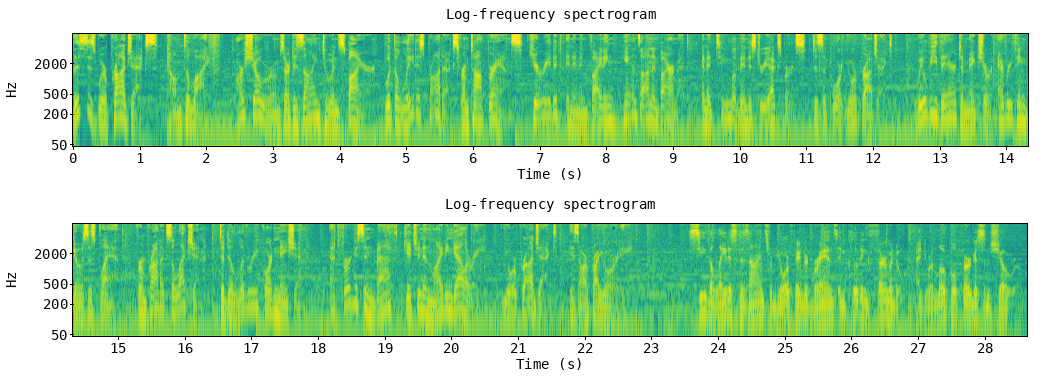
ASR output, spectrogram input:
This is where projects come to life. Our showrooms are designed to inspire with the latest products from top brands, curated in an inviting, hands on environment, and a team of industry experts to support your project. We'll be there to make sure everything goes as planned, from product selection to delivery coordination. At Ferguson Bath, Kitchen, and Lighting Gallery, your project is our priority. See the latest designs from your favorite brands, including Thermador, at your local Ferguson showroom.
